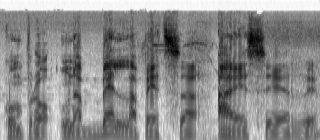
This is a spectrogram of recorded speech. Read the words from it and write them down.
comprò una bella pezza ASR.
